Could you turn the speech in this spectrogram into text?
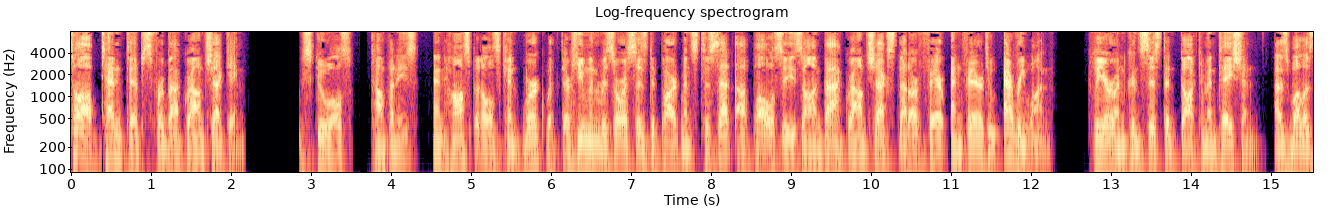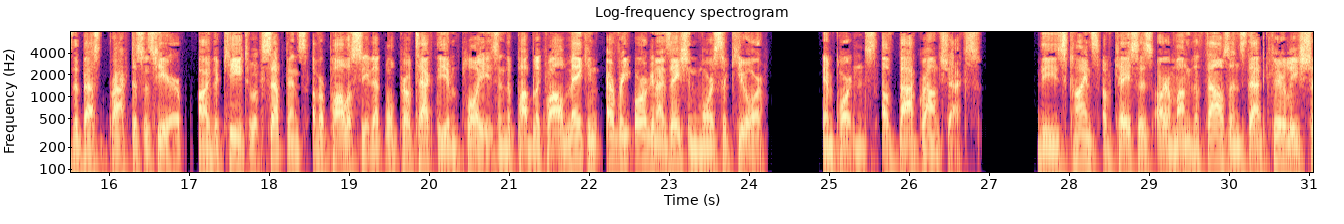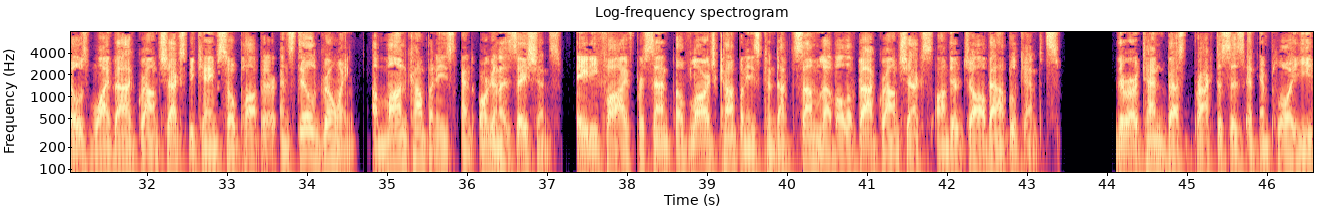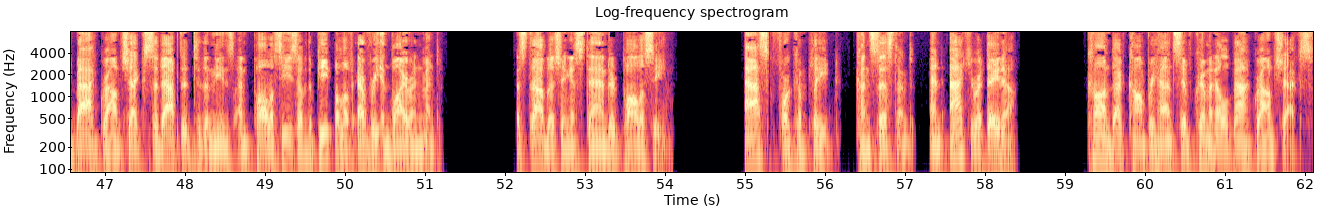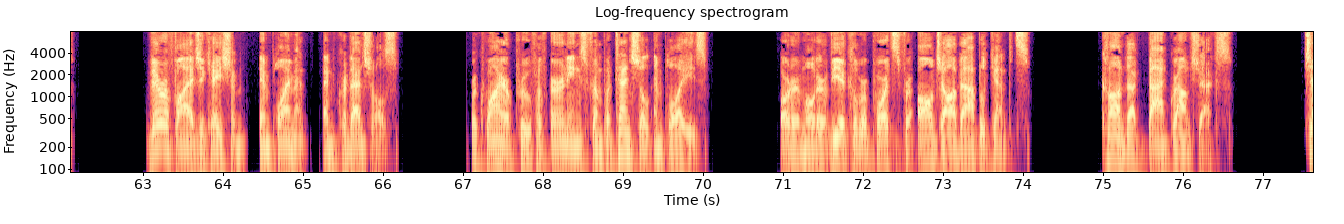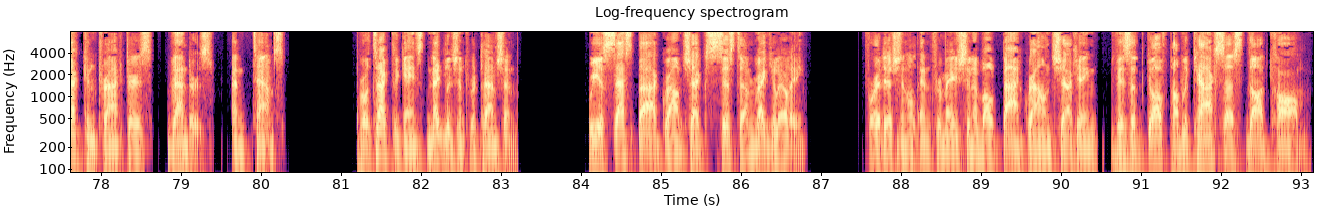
Top 10 Tips for Background Checking Schools, companies, and hospitals can work with their human resources departments to set up policies on background checks that are fair and fair to everyone. Clear and consistent documentation, as well as the best practices here, are the key to acceptance of a policy that will protect the employees and the public while making every organization more secure. Importance of background checks. These kinds of cases are among the thousands that clearly shows why background checks became so popular and still growing. Among companies and organizations, 85% of large companies conduct some level of background checks on their job applicants. There are 10 best practices in employee background checks adapted to the needs and policies of the people of every environment. Establishing a standard policy. Ask for complete, consistent, and accurate data. Conduct comprehensive criminal background checks. Verify education, employment, and credentials. Require proof of earnings from potential employees. Order motor vehicle reports for all job applicants. Conduct background checks. Check contractors, vendors, and temps. Protect against negligent retention. Reassess background checks system regularly. For additional information about background checking, visit govpublicaccess.com.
